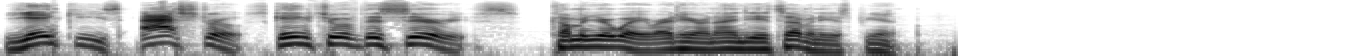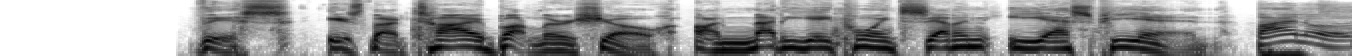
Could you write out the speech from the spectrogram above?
Yankees, Astros, game two of this series. Coming your way right here on 98.7 ESPN. This is the Ty Butler Show on 98.7 ESPN. Final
